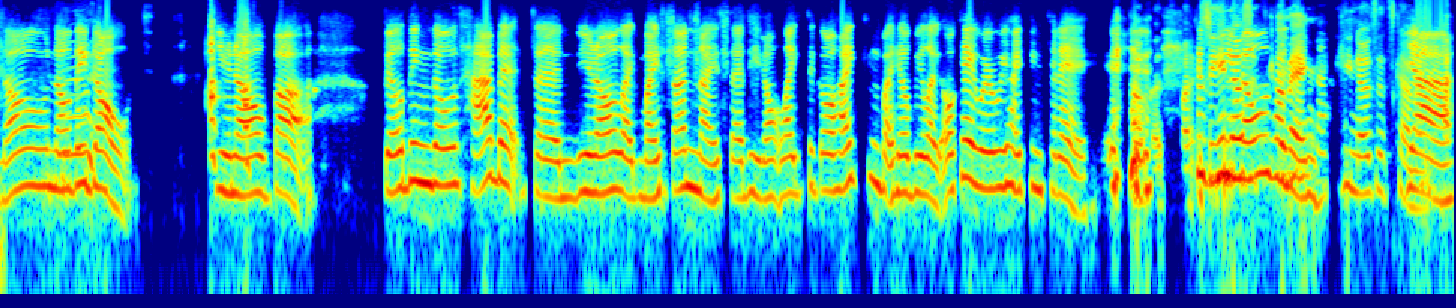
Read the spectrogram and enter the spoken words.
no, no they don't. You know, but building those habits and you know like my son and i said he don't like to go hiking but he'll be like okay where are we hiking today because oh, so he, he, knows, knows it's coming he knows it's coming yeah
